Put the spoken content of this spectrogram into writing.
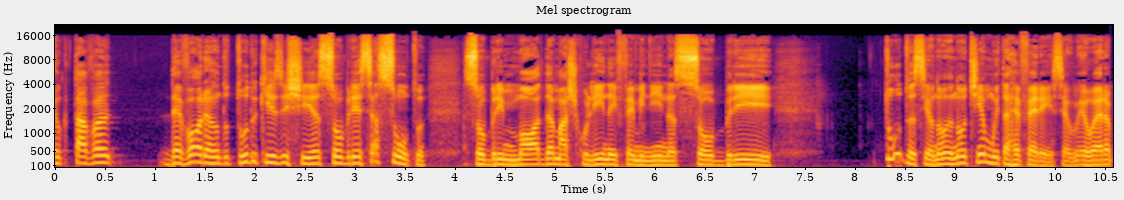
eu tava devorando tudo que existia sobre esse assunto. Sobre moda masculina e feminina, sobre tudo, assim, eu não, eu não tinha muita referência. Eu, eu, era.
